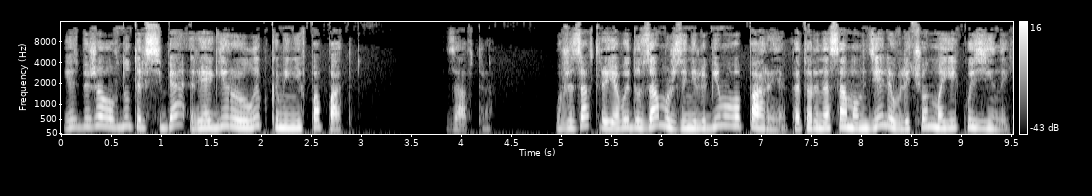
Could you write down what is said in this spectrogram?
Я сбежала внутрь себя, реагируя улыбками не в попад. Завтра. Уже завтра я выйду замуж за нелюбимого парня, который на самом деле увлечен моей кузиной,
